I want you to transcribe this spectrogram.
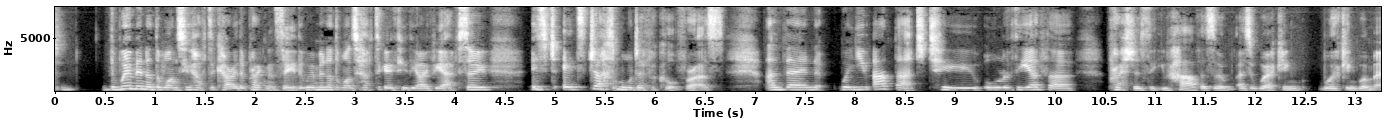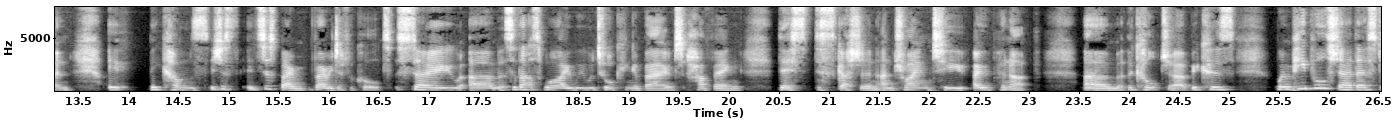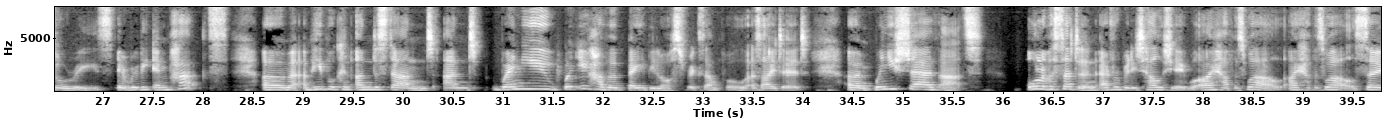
the women are the ones who have to carry the pregnancy. The women are the ones who have to go through the IVF. So it's it's just more difficult for us. And then when you add that to all of the other pressures that you have as a as a working working woman, it becomes it's just it's just very very difficult so um so that's why we were talking about having this discussion and trying to open up um, the culture because when people share their stories, it really impacts, um, and people can understand. And when you when you have a baby loss, for example, as I did, um, when you share that, all of a sudden everybody tells you, well, I have as well, I have as well. So,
